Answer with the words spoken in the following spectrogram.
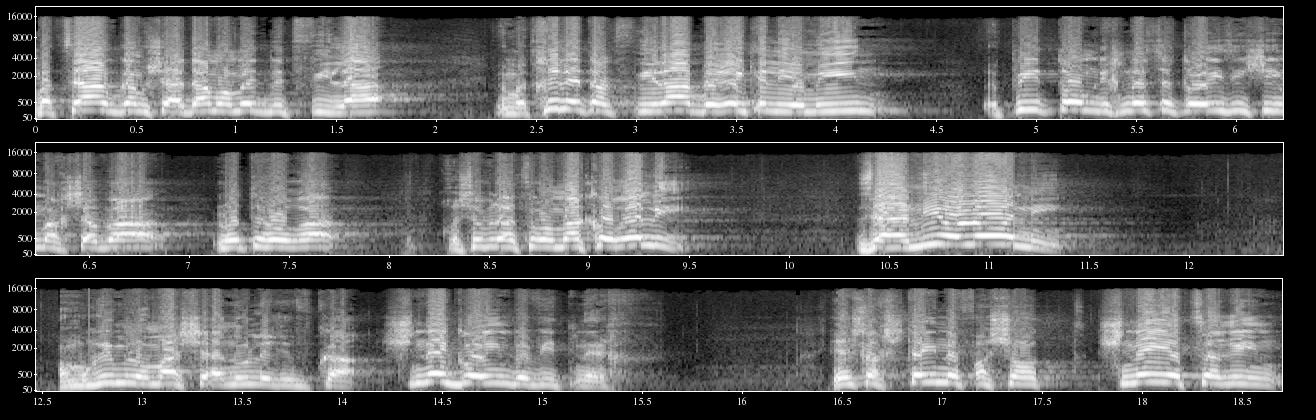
מצב גם שאדם עומד בתפילה, ומתחיל את התפילה ברגל ימין, ופתאום נכנסת לו איזושהי מחשבה לא טהורה. חושב לעצמו, מה קורה לי? זה אני או לא אני? אומרים לו מה שענו לרבקה, שני גויים בבטנך. יש לך שתי נפשות, שני יצרים,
